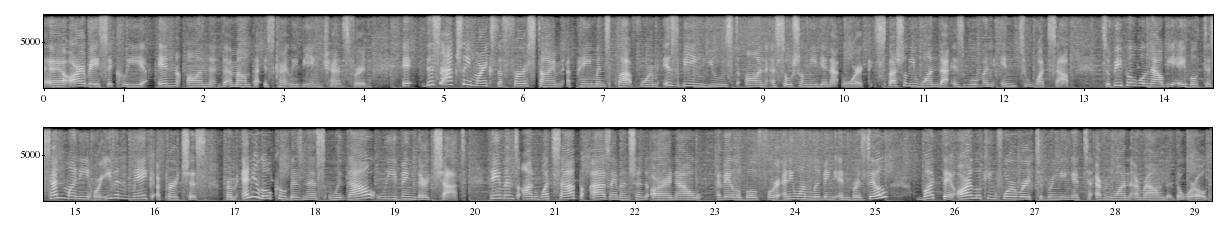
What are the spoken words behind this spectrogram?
uh, are basically in on the amount that is currently being transferred. It, this actually marks the first time a payments platform is being used on a social media network, especially one that is woven into WhatsApp. So people will now be able to send money or even make a purchase from any local business without leaving their chat. Payments on WhatsApp, as I mentioned, are now available for anyone living in Brazil, but they are looking forward to bringing it to everyone around the world.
